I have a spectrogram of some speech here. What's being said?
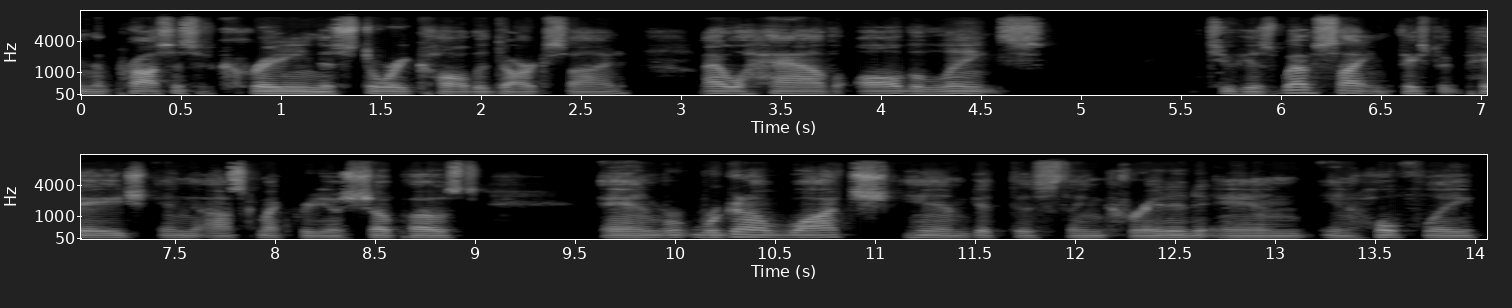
in the process of creating the story called the dark side. I will have all the links to his website and facebook page in the Oscar Mike radio show post. And we're, we're going to watch him get this thing created and and hopefully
